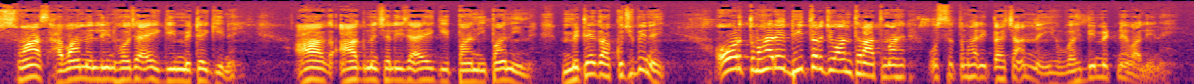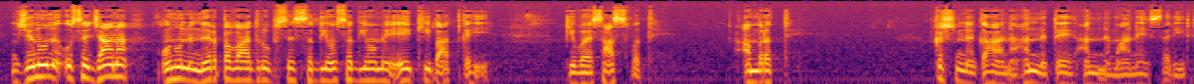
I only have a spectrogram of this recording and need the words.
श्वास हवा में लीन हो जाएगी, मिटेगी नहीं। आग आग में चली जाएगी, पानी पानी में। मिटेगा कुछ भी नहीं। और तुम्हारे भीतर जो अंतरात्मा है, उससे तुम्हारी पहचान नहीं है, वह भी मिटने वाली नहीं। जिन्होंने उसे जाना, उन्होंने निरपवाद रूप से सदियों सदियों में एक ही बात कही, कि वह शाश्वत है, अमृत है। कृष्ण ने कहा, ना हन्य ते हन्य माने शरीर।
